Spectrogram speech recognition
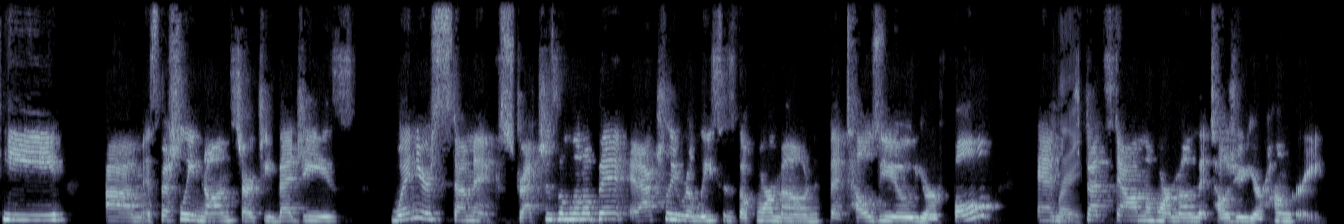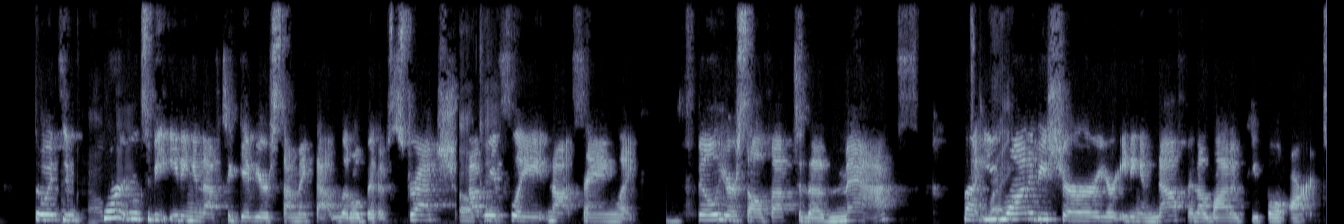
tea, um, especially non-starchy veggies, when your stomach stretches a little bit, it actually releases the hormone that tells you you're full and Right. it shuts down the hormone that tells you you're hungry. So it's important to be eating enough to give your stomach that little bit of stretch. Okay. Obviously, not saying like fill yourself up to the max, but you Right. want to be sure you're eating enough, and a lot of people aren't.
